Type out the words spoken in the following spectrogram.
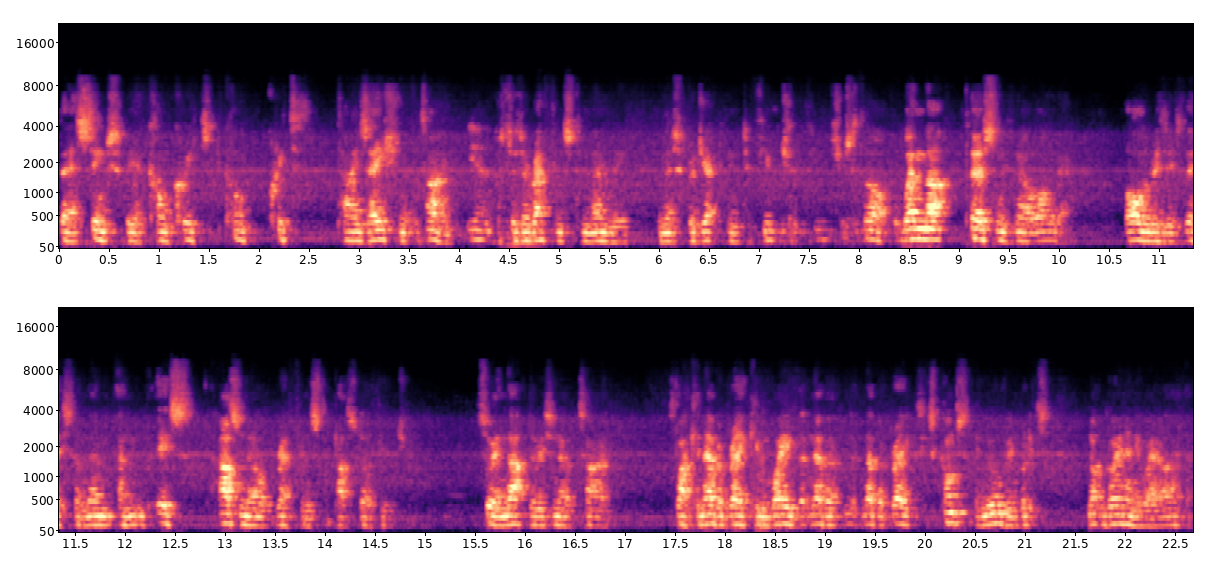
there seems to be a concrete, concrete concretization the time Yeah. because there's a reference to memory and there's projecting into future. Future. Just thought. But when that person is no longer, all there is is this, and then and this has no reference to past or future. So in that there is no time. It's like an ever-breaking wave that never that never breaks. It's constantly moving, but it's not going anywhere either.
